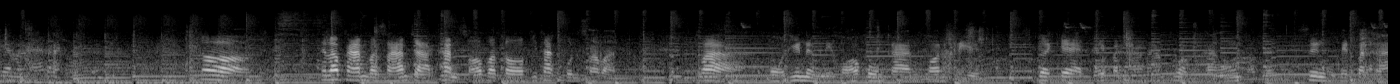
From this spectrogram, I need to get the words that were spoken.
แก้ปัญหาได้ก็ได้รับการประสานจากท่านสปตพิทักษ์พลสวัสดิ์ว่าหมู่ที่หนึ่งนี่ขอโครงการคอนกรีตเพื่อแก้ไขปัญหาน้ำท่วมขัง ซึ่งเป็นปัญหา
